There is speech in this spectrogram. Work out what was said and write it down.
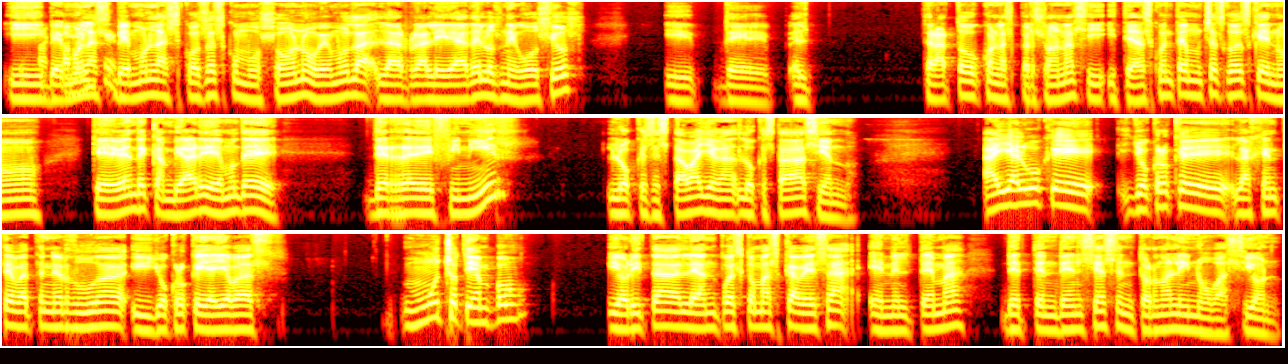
y vemos las, vemos las cosas como son o vemos la, la realidad de los negocios y de el trato con las personas y, y, te das cuenta de muchas cosas que no, que deben de cambiar y debemos de, de redefinir lo que se estaba llegando, lo que estaba haciendo. Hay algo que yo creo que la gente va a tener duda y yo creo que ya llevas mucho tiempo y ahorita le han puesto más cabeza en el tema de tendencias en torno a la innovación.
